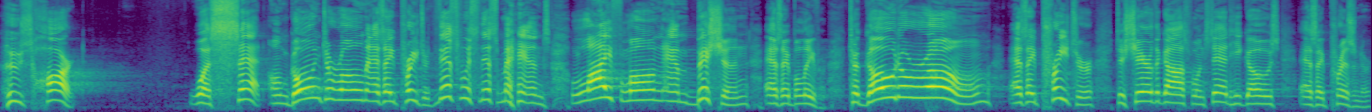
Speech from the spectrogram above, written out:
whose heart was set on going to Rome as a preacher. This was this man's lifelong ambition as a believer to go to Rome as a preacher to share the gospel. Instead, he goes as a prisoner.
